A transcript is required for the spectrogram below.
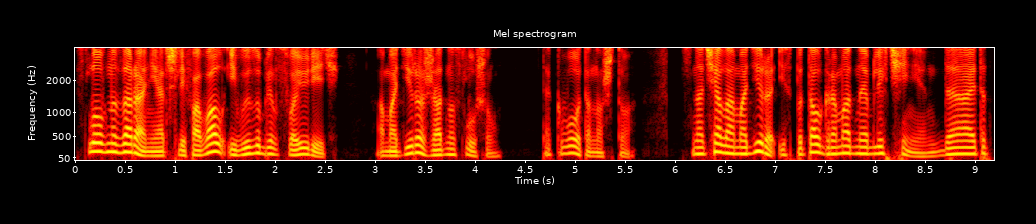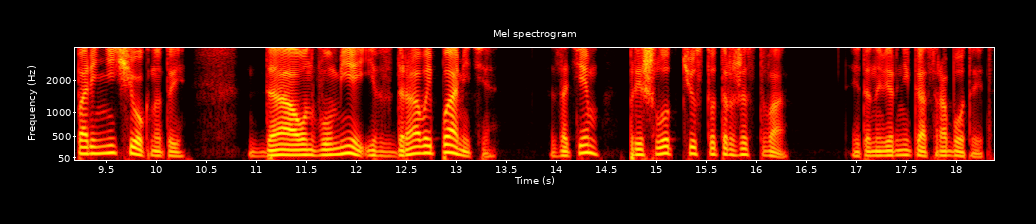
словно заранее отшлифовал и вызубрил свою речь. Амадира жадно слушал. Так вот оно что. Сначала Амадира испытал громадное облегчение. Да, этот парень не чокнутый. Да, он в уме и в здравой памяти. Затем пришло чувство торжества. Это наверняка сработает.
